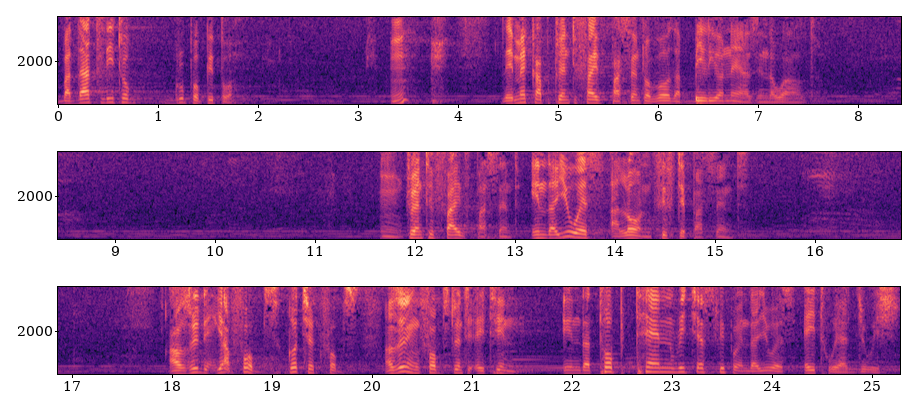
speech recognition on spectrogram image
But that little group of people, hmm, they make up 25% of all the billionaires in the world. Mm, 25%. In the US alone, 50%. I was reading, yeah, Forbes. Go check Forbes. I was reading Forbes 2018 in the top 10 richest people in the US, eight were Jewish.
